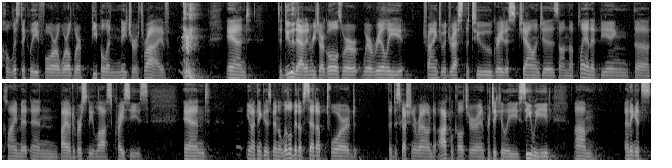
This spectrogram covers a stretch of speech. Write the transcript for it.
holistically for a world where people and nature thrive. and to do that and reach our goals, we're we're really trying to address the two greatest challenges on the planet being the climate and biodiversity loss crises. And you know, I think there's been a little bit of setup toward the discussion around aquaculture and particularly seaweed. Um, I think it's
